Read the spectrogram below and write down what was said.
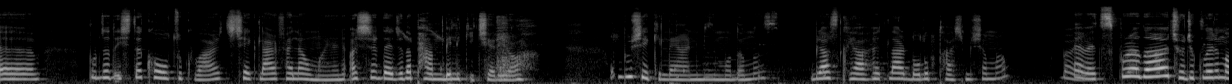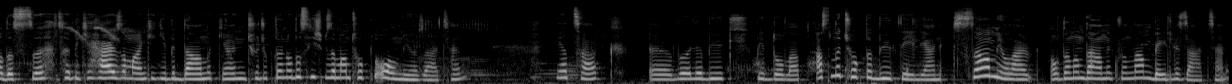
E, Burada da işte koltuk var, çiçekler falan var. Yani aşırı derecede pembelik içeriyor. Bu şekilde yani bizim odamız. Biraz kıyafetler dolup taşmış ama böyle. Evet, burada çocukların odası. Tabii ki her zamanki gibi dağınık. Yani çocukların odası hiçbir zaman toplu olmuyor zaten. Yatak, e, böyle büyük bir dolap. Aslında çok da büyük değil yani. Sığamıyorlar. Odanın dağınıklığından belli zaten.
